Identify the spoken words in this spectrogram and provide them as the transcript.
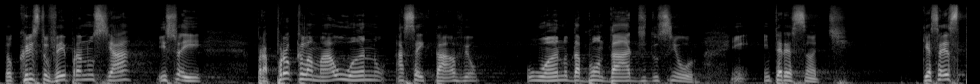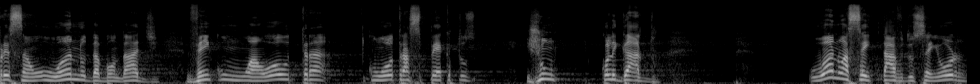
Então Cristo veio para anunciar isso aí, para proclamar o ano aceitável, o ano da bondade do Senhor. interessante que essa expressão, o ano da bondade, vem com uma outra, com outro aspecto junto, coligado. O ano aceitável do Senhor,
